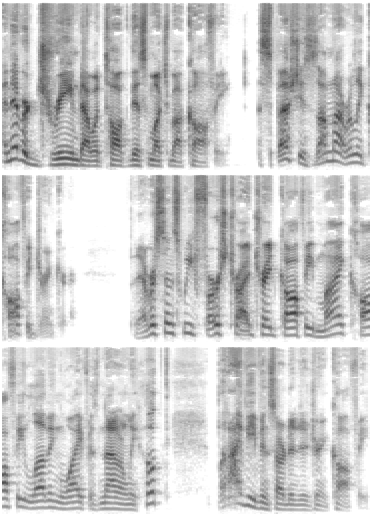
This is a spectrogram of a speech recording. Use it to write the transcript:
I never dreamed I would talk this much about coffee, especially since I'm not really a coffee drinker. But ever since we first tried Trade Coffee, my coffee loving wife is not only hooked – but I've even started to drink coffee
